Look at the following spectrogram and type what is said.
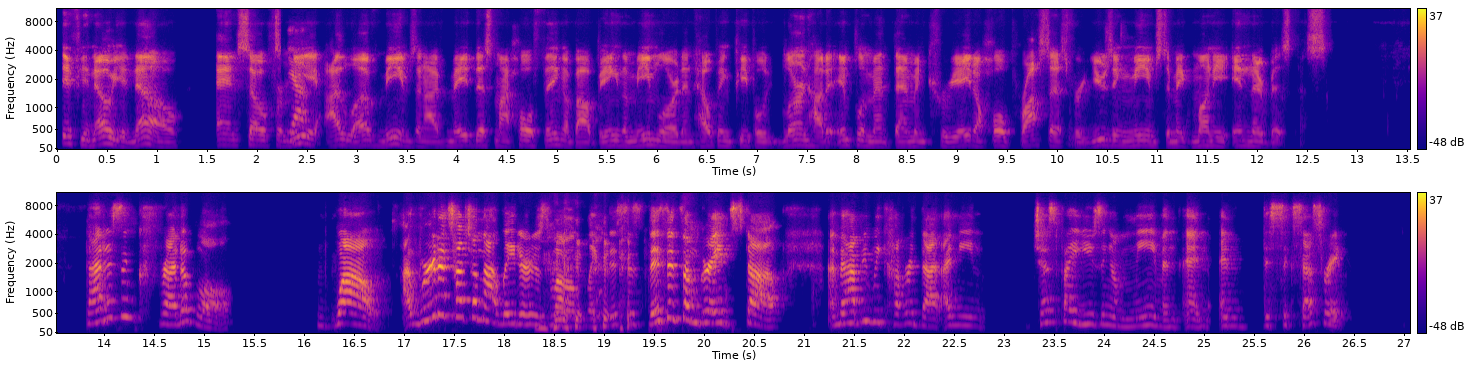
if you know, you know. And so for Yeah. me, I love memes and I've made this my whole thing about being the meme lord and helping people learn how to implement them and create a whole process for using memes to make money in their business. That is incredible. Wow. We're going to touch on that later as well. Like this is this is some great stuff. I'm happy we covered that. I mean, just by using a meme and and and the success rate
